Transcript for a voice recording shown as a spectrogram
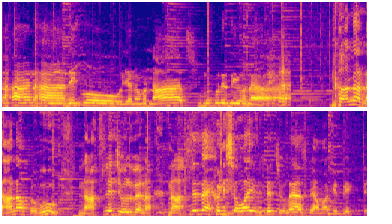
না না দেখো যেন আমার নাচ শুরু করে দিও না। না না না না প্রভু নাচলে চলবে না। নাচলে তো এখনই সবাই উঠে চলে আসবে আমাকে দেখতে।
